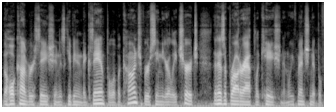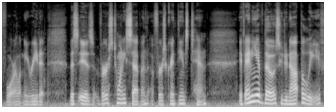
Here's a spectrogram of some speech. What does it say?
the whole conversation is giving an example of a controversy in the early church that has a broader application, and we've mentioned it before. Let me read it. This is verse 27 of 1 Corinthians 10. If any of those who do not believe,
